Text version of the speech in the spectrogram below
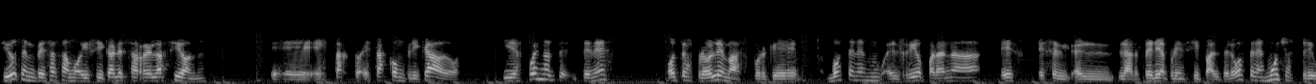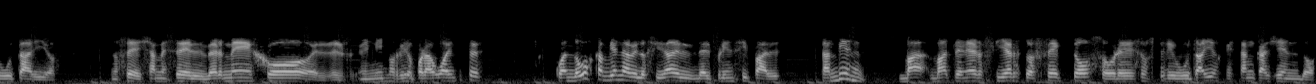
si vos empezás a modificar esa relación, eh, estás, estás complicado. Y después no te- tenés otros problemas, porque vos tenés el río Paraná, es, es el- el- la arteria principal, pero vos tenés muchos tributarios. No sé, llámese el Bermejo, el, mismo río Paraguay. Entonces, cuando vos cambiás la velocidad del, del principal, también va, va a tener cierto efecto sobre esos tributarios que están cayendo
